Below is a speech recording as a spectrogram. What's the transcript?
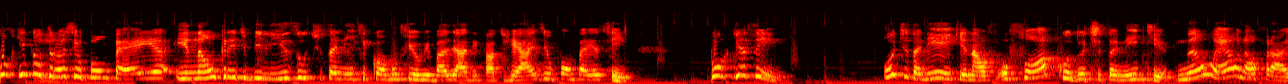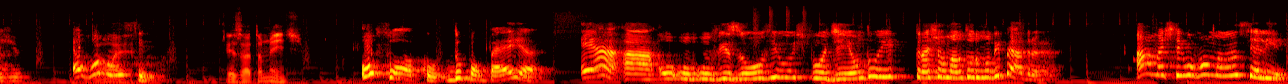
Por que, que eu hum. trouxe o Pompeia e não credibilizo o Titanic como filme baseado em fatos reais e o Pompeia sim? Porque, assim, o Titanic, o foco do Titanic não é o naufrágio, é o é. romance. É. Exatamente. O foco do Pompeia é a, a, o, o Vesúvio explodindo e transformando todo mundo em pedra. Ah, mas tem um romance ali.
